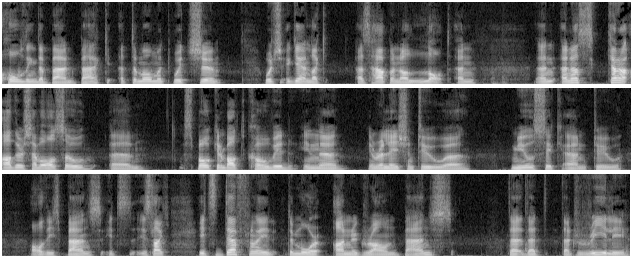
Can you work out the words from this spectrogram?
holding the band back at the moment, which uh, which again like has happened a lot, and and and as kind of others have also um, spoken about COVID in uh, in relation to uh, music and to all these bands. It's it's like it's definitely the more underground bands that that that really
